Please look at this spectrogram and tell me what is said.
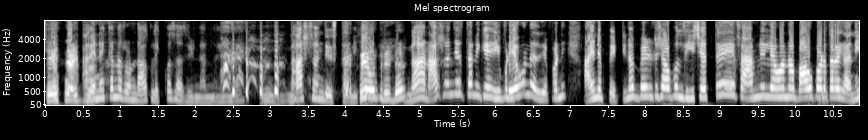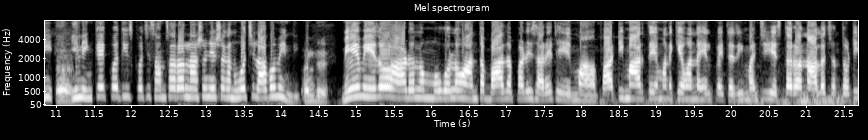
చేంజ్ అయిపోయింది ఆయన కన్నా రెండు ఆకులు ఎక్కువ చదివిండి అన్న. నాశనం రెడ్డి? నా నాశనం చేస్తానికి. ఇప్పుడు ఏమున్నది చెప్పండి? ఆయన పెట్టిన బెల్ట్ షాపులు తీసేస్తే ఫ్యామిలీలు ఏమన్నా బాగుపడతారు గానీ ఆ. ఈయన ఇంకా ఎక్కువ తీసుకొచ్చి సంసారాలు నాశనం చేసినా నువ్వు వచ్చి లాభం ఏంది మేమేదో ఆడోళ్ళం మొగోళ్ళం అంత బాధపడి సరే పార్టీ మారితే మనకేమన్నా హెల్ప్ అవుతుంది మంచి చేస్తారు అన్న ఆలోచనతోటి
